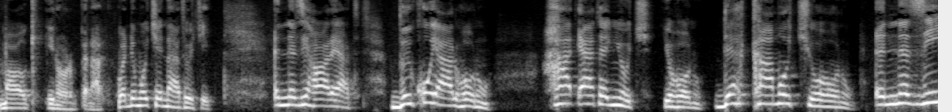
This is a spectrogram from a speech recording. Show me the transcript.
ማወቅ ይኖርብናል። ወንድሞቼ እናቶቼ እነዚህ ሐዋርያት ብቁ ያልሆኑ ኃጢአተኞች የሆኑ ደካሞች የሆኑ እነዚህ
